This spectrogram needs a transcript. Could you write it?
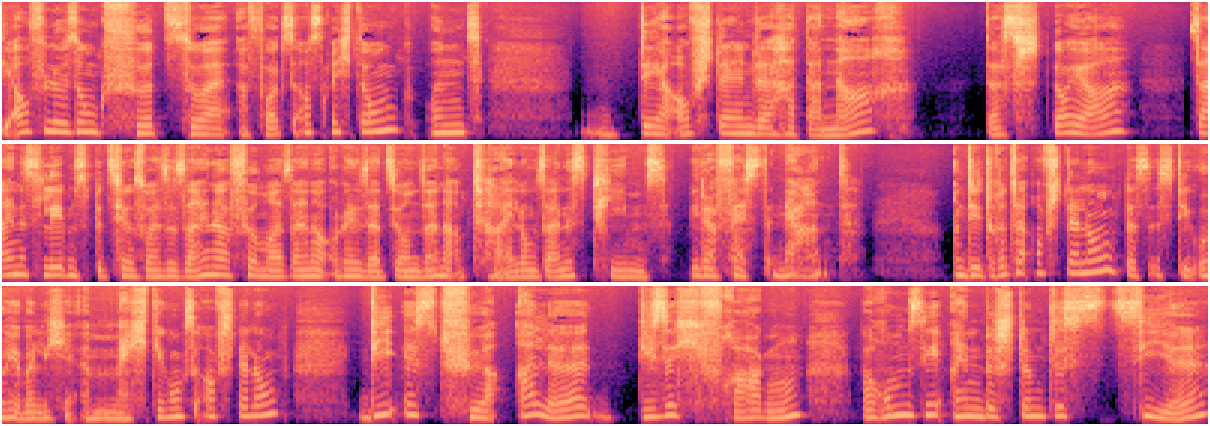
Die Auflösung führt zur Erfolgsausrichtung und der Aufstellende hat danach das Steuer seines Lebens beziehungsweise seiner Firma, seiner Organisation, seiner Abteilung, seines Teams wieder fest in der Hand. Und die dritte Aufstellung, das ist die urheberliche Ermächtigungsaufstellung, die ist für alle, die sich fragen, warum sie ein bestimmtes Ziel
